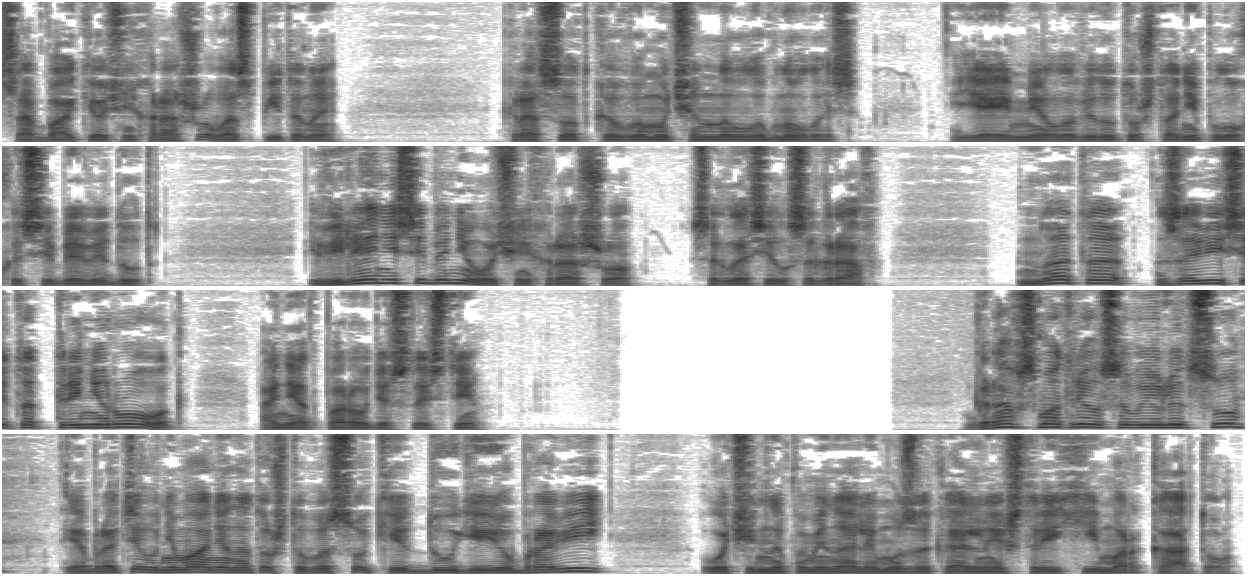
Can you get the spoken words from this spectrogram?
Собаки очень хорошо воспитаны. Красотка вымученно улыбнулась. Я имела в виду то, что они плохо себя ведут. Вели они себя не очень хорошо, согласился граф. Но это зависит от тренировок, а не от породистости. Граф смотрелся в ее лицо и обратил внимание на то, что высокие дуги ее бровей очень напоминали музыкальные штрихи маркато.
